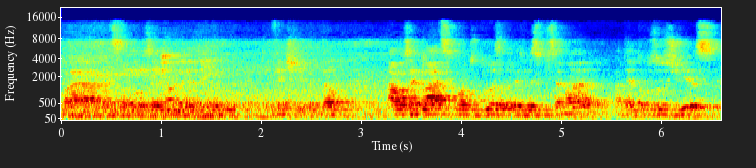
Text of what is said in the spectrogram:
para esses alunos é de maneira bem efetiva. Então, aulas regulares que vão de duas a três vezes por semana, até todos os dias,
